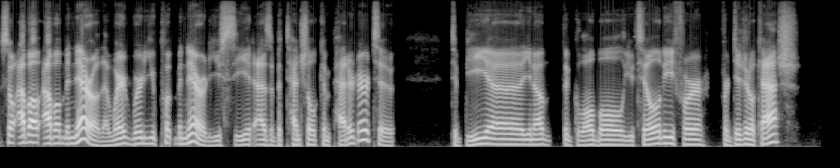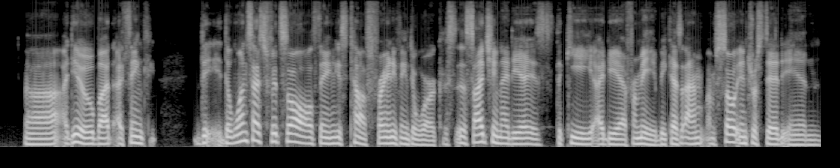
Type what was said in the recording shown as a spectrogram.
so how about about Monero then? Where where do you put Monero? Do you see it as a potential competitor to to be uh you know the global utility for for digital cash? Uh, I do, but I think the the one size fits all thing is tough for anything to work. The, the sidechain idea is the key idea for me because I'm I'm so interested in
